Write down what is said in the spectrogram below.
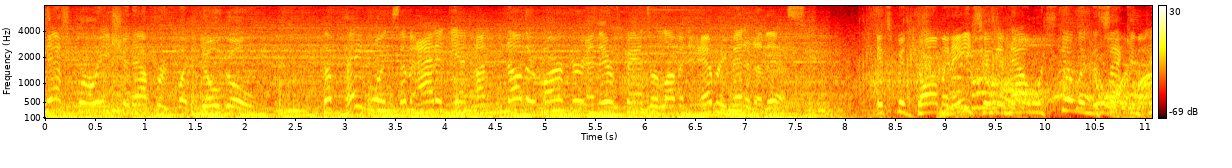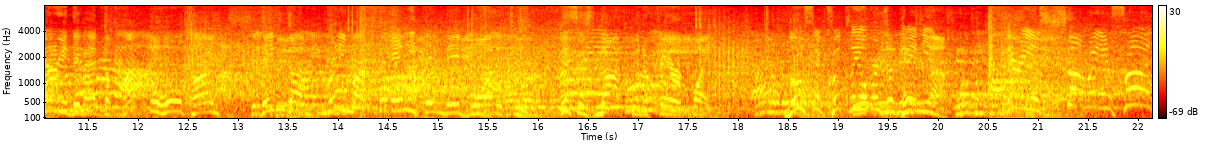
Desperation effort, but no goal. The Penguins have added yet another marker, and their fans are loving every minute of this. It's been domination, and now we're still in the second period. They've had the puck the whole time. They've done pretty much anything they've wanted to. This has not been a fair fight. It quickly over to Pena. Here he is, shot right in front!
